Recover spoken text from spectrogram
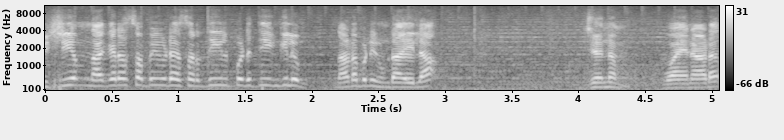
വിഷയം നഗരസഭയുടെ ശ്രദ്ധയിൽപ്പെടുത്തിയെങ്കിലും നടപടി ഉണ്ടായില്ല. ജനം വയനാട്.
